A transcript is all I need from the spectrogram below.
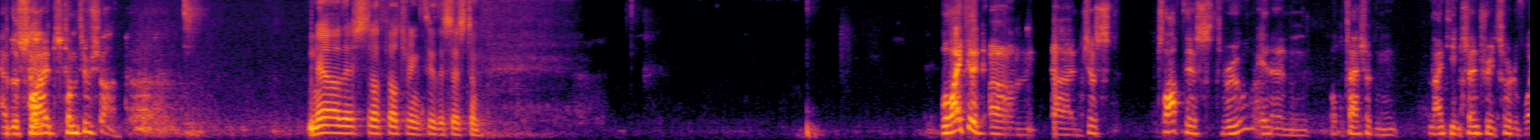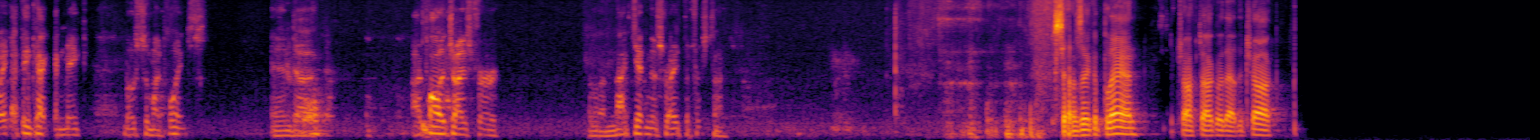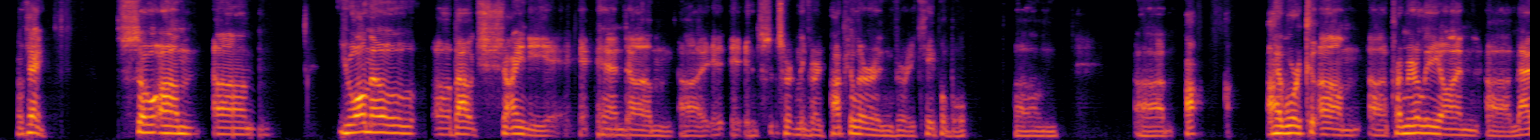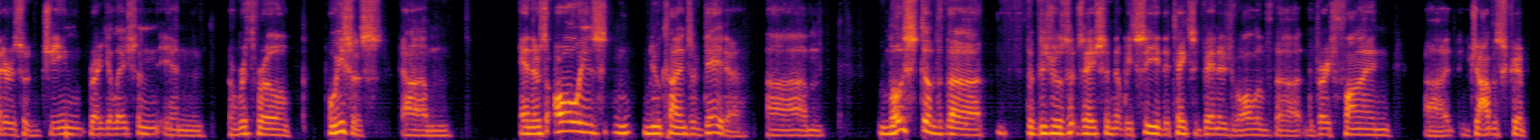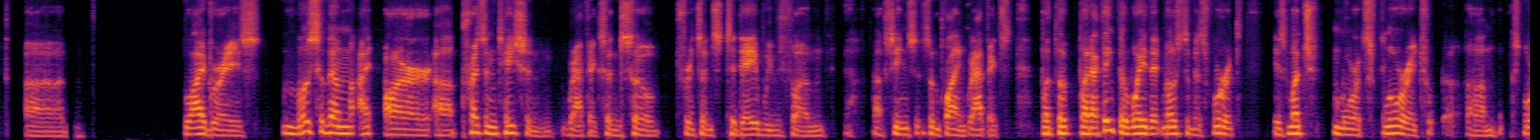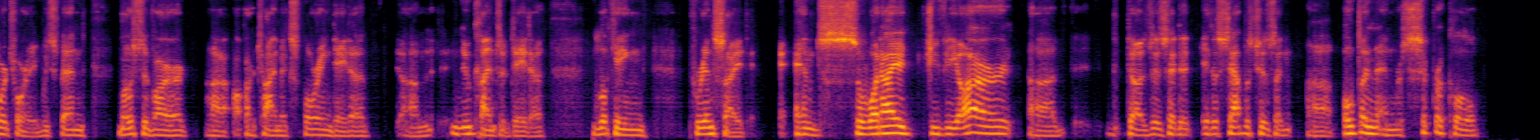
Have the slides come through, Sean? No, they're still filtering through the system. Well, I could um, uh, just plop this through in an old-fashioned 19th century sort of way. I think I can make most of my points. And uh, I apologize for uh, not getting this right the first time. Sounds like a plan. Chalk talk without the chalk. Okay, so um, um, you all know about Shiny, and um, uh, it, it- it's certainly very popular and very capable. Um, uh, I, I work um, uh, primarily on uh, matters of gene regulation in erythropoiesis, um, and there's always new kinds of data. Um, most of the the visualization that we see that takes advantage of all of the, the very fine uh, JavaScript uh, libraries, most of them are uh, presentation graphics. And so, for instance, today we've um, I've seen some fine graphics, but the but I think the way that most of us work is much more exploratory. Um, exploratory. We spend most of our uh, our time exploring data, um, new kinds of data, looking for insight. And so, what IGVR uh, does is that it, it establishes an uh, open and reciprocal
